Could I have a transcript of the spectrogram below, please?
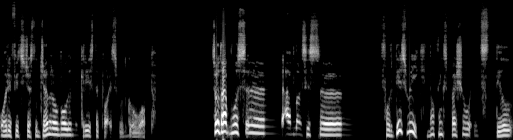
or if it's just a general volume increase, the price would go up. So that was uh, the analysis uh, for this week. Nothing special. It's still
